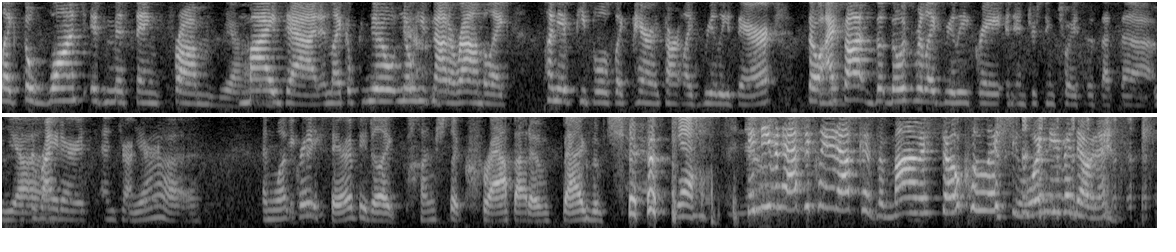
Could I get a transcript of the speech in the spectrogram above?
Like the want is missing from Yeah. my dad, and like no no he's not around, but like plenty of people's like parents aren't like really there. So I Mm-hmm. thought th- those were like really great and interesting choices that the Yeah. the writers and director. Yeah. And what great therapy to like punch the crap out of bags of chips. Yes. Didn't even have to clean it up because the mom is so clueless she wouldn't even notice.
